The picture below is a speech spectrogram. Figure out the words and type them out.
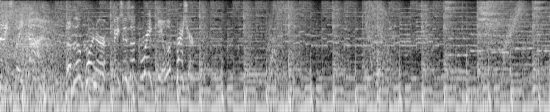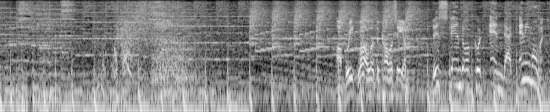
Nicely done! The blue corner faces a great deal of pressure. A brief lull at the Coliseum. This standoff could end at any moment.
